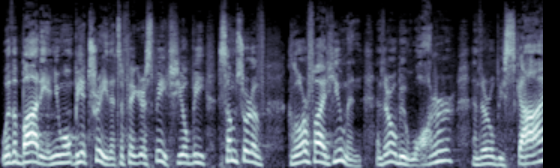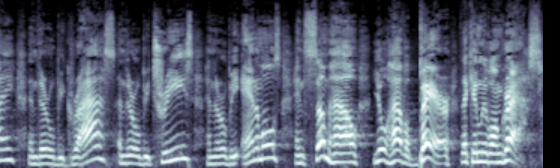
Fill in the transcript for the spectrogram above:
with a body, and you won't be a tree. That's a figure of speech. You'll be some sort of glorified human, and there will be water, and there will be sky, and there will be grass, and there will be trees, and there will be animals, and somehow you'll have a bear that can live on grass,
